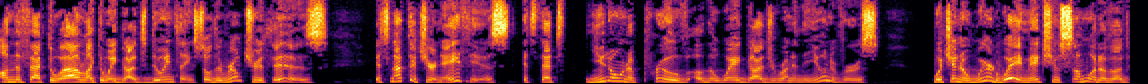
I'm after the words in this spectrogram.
on the fact that, well, I don't like the way God's doing things. So the real truth is, it's not that you're an atheist. It's that you don't approve of the way God's running the universe, which in a weird way makes you somewhat of a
